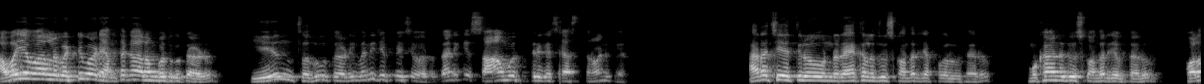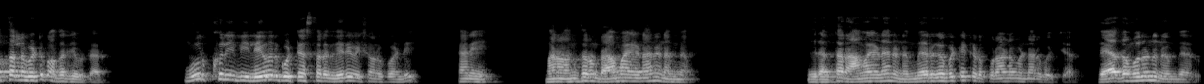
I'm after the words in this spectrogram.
అవయవాలను బట్టి వాడు ఎంతకాలం బతుకుతాడు? ఏం చదువుతాడు? ఇవన్నీ చెప్పేసేవారు. దానికి సాముద్రిక శాస్త్రం అని పేరు. అరచేతిలో ఉన్న రేఖలు చూసి కొందరు చెప్పగలుగుతారు. ముఖాన్ని చూసి కొందరు చెబుతారు. కొలతలను బట్టి కొందరు చెబుతారు. మూర్ఖులు ఇవి లేవని కొట్టేస్తారు. అది వేరే విషయం అనుకోండి. కానీ మనం అందరం రామాయణాన్ని నమ్మాం. మీరంతా రామాయణాన్ని నమ్మారు కాబట్టి ఇక్కడ పురాణం వినడానికి వచ్చారు. వేదములను నమ్మారు.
